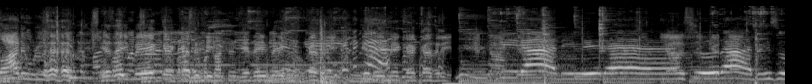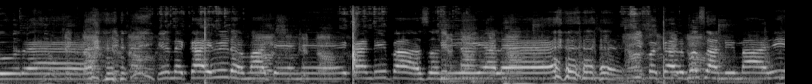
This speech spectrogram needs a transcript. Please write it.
வாடி உள்ள. எதையுமே கேட்காதடி எதையுமே கேட்காதடி எதையுமே கேட்காதடி வீராதி வீர சூராதி சூர என்ன கைவிட மாட்டேன்னு கண்டிப்பா சொன்னீங்களே இப்ப கருமசாமி மாறி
